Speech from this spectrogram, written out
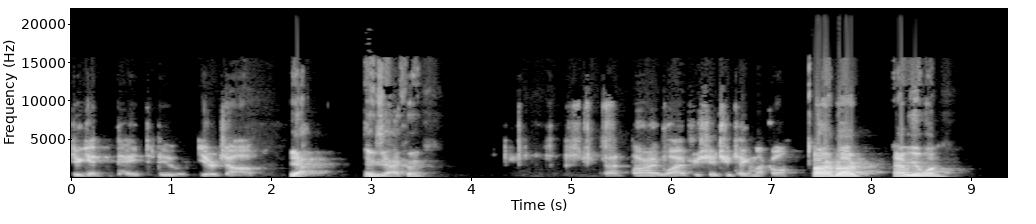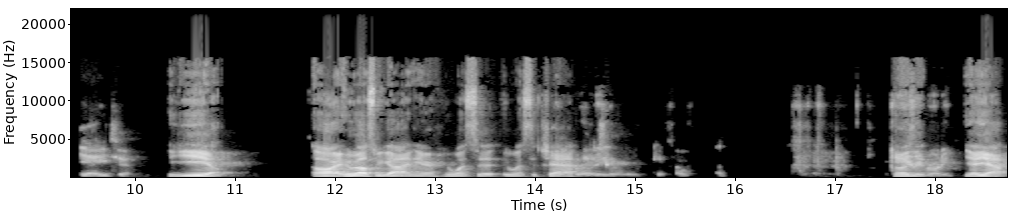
you're getting paid to do your job Yeah. Exactly. But, all right. Well, I appreciate you taking my call. All right, brother. Have a good one. Yeah, you too. Yeah. All right. Who else we got in here? Who wants to Who wants to chat? Who is it? Brodie? Yeah, yeah.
